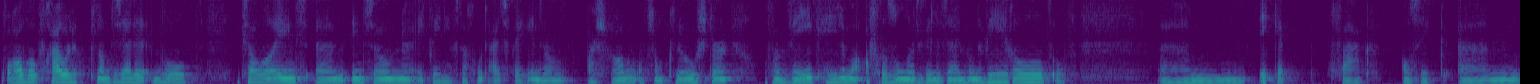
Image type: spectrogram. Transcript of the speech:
vooral ook vrouwelijke klanten zeiden bijvoorbeeld, ik zou wel eens ehm, in zo'n, eh, ik weet niet of dat goed uitspreekt, in zo'n ashram of zo'n klooster of een week helemaal afgezonderd willen zijn van de wereld. Of ik heb vaak als ik um,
